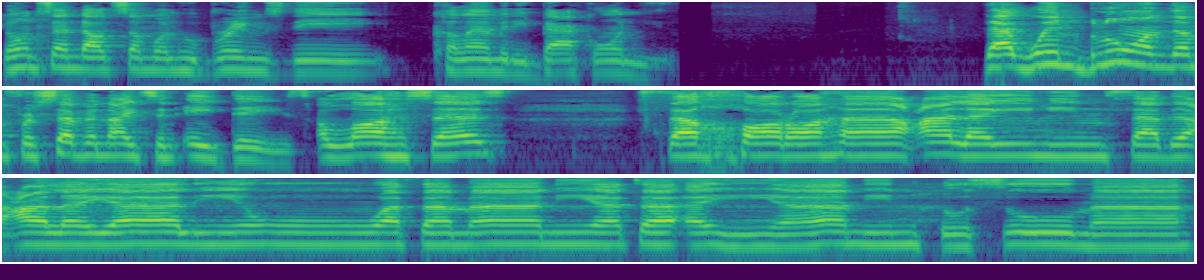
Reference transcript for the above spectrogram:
don't send out someone who brings the calamity back on you. That wind blew on them for seven nights and eight days. Allah says, سخرها عليهم سبع ليال وثمانية أيام حسوما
